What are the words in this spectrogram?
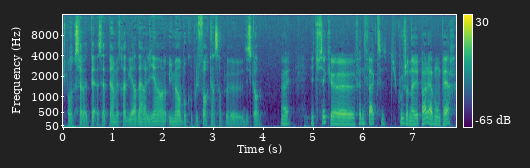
je pense que ça, va ça permettra de garder un lien humain beaucoup plus fort qu'un simple euh, Discord. Ouais. Et tu sais que, fun fact, du coup, j'en avais parlé à mon père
